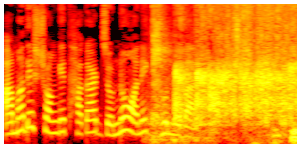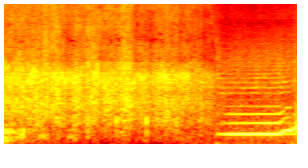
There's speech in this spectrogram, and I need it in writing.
আমাদের সঙ্গে থাকার জন্য অনেক ধন্যবাদ। Mm-hmm.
